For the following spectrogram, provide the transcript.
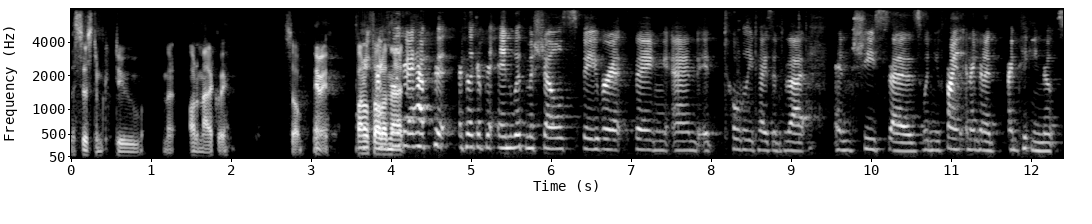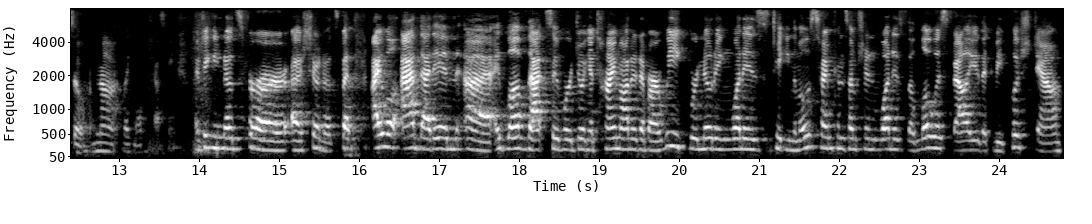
the system could do automatically. So anyway, final thought I on that. Like I have to. I feel like I have to end with Michelle's favorite thing, and it totally ties into that. And she says, when you find, and I'm gonna, I'm taking notes, so I'm not like multitasking. I'm taking notes for our uh, show notes, but I will add that in. Uh, I love that. So we're doing a time audit of our week. We're noting what is taking the most time consumption, what is the lowest value that could be pushed down.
